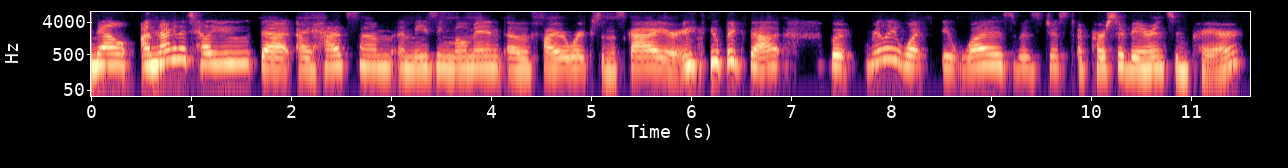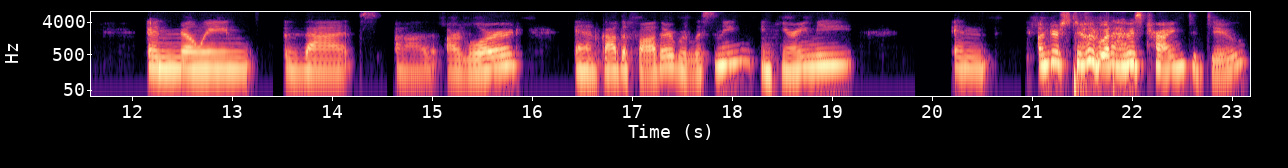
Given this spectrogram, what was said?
Now, I'm not going to tell you that I had some amazing moment of fireworks in the sky or anything like that, but really what it was was just a perseverance in prayer and knowing that uh, our Lord and God the Father were listening and hearing me and understood what I was trying to do.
